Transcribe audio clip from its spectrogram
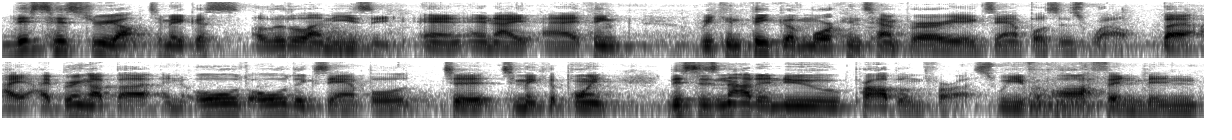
this history ought to make us a little uneasy. And, and, I, and I think we can think of more contemporary examples as well. But I, I bring up a, an old, old example to, to make the point this is not a new problem for us. We've often been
